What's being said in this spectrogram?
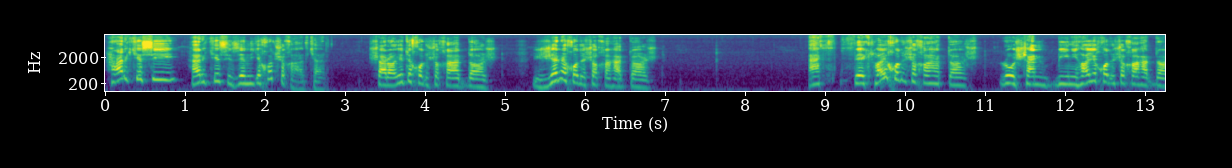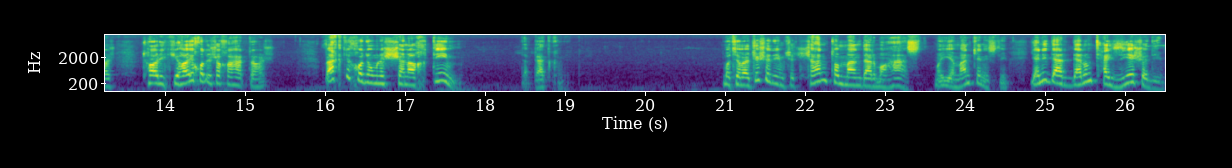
هر کسی هر کسی زندگی خودشو خواهد کرد. شرایط خودشو خواهد داشت. ژن خودشو خواهد داشت. فکرهای خودشو خواهد داشت. روشن بینی های خودشو خواهد داشت تاریکی های خودشو خواهد داشت. وقتی خودمون شناختیم دقت کنید. متوجه شدیم که چند تا من در ما هست. ما یه من که نیستیم. یعنی در درون تجزیه شدیم.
